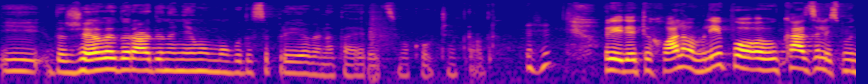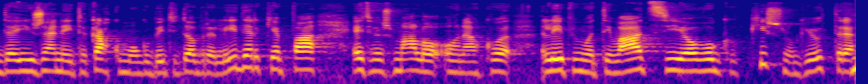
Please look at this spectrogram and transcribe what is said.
i da žele da rade na njemu, mogu da se prijave na taj, recimo, coaching program. Mhm. U redu, eto, hvala vam lijepo. Kazali smo da i žene i takako mogu biti dobre liderke, pa eto još malo onako lijepe motivacije ovog kišnog jutra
